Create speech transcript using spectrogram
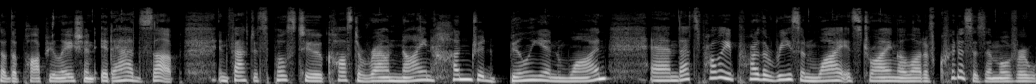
of the population, it adds up. In fact, it's supposed to cost around 900 billion won. And that's probably part of the reason why it's drawing a lot of criticism over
